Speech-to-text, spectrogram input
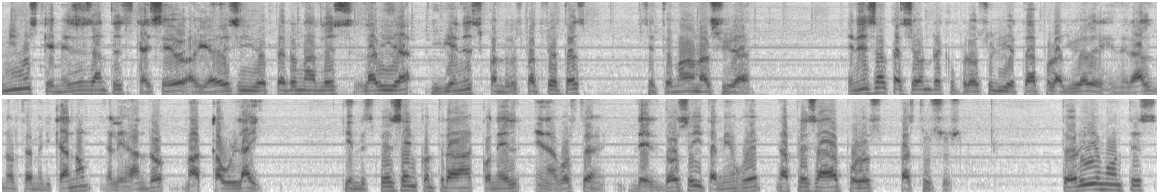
mismos que meses antes Caicedo había decidido perdonarles la vida y bienes cuando los patriotas se tomaron la ciudad. En esa ocasión recuperó su libertad por la ayuda del general norteamericano Alejandro Macaulay, quien después se encontraba con él en agosto del 12 y también fue apresado por los pastusos. Toribio Montes,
